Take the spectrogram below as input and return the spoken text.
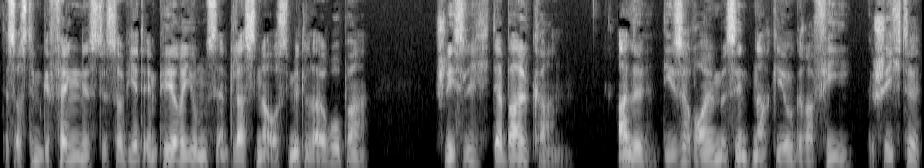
Das aus dem Gefängnis des Sowjetimperiums entlassene Ostmitteleuropa. Schließlich der Balkan. Alle diese Räume sind nach Geographie, Geschichte,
